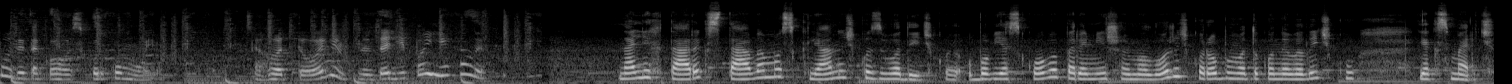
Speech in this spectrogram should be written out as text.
буде такого з куркумою? Готові? Ну тоді поїхали. На ліхтарик ставимо скляночку з водичкою. Обов'язково перемішуємо ложечку, робимо таку невеличку, як смерч.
